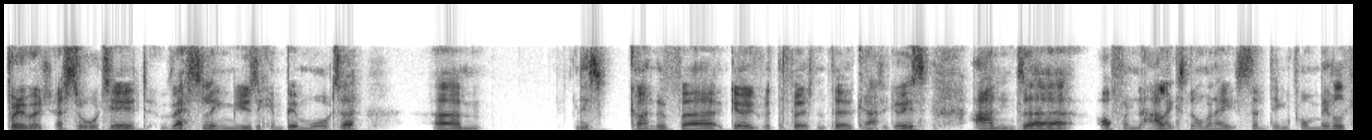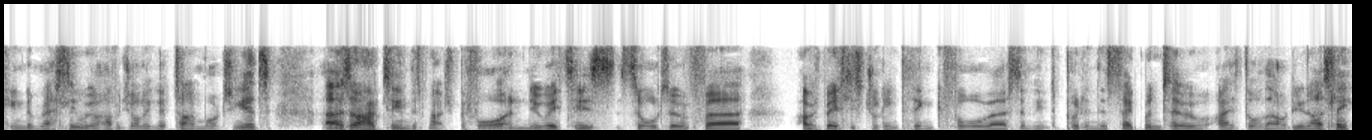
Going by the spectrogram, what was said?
pretty much assorted wrestling, music, and bin water. Um, this kind of uh, goes with the first and third categories, and uh, often Alex nominates something from Middle Kingdom Wrestling. We'll have a jolly good time watching it. Uh, so I have seen this match before and knew it is sort of. Uh, I was basically struggling to think for uh, something to put in this segment, so I thought that would do nicely.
